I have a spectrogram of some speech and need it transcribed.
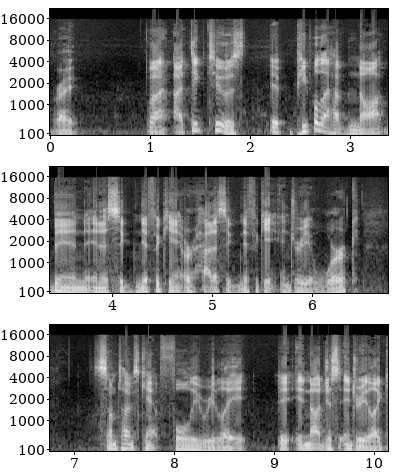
Right. Well, I I think too is if people that have not been in a significant or had a significant injury at work sometimes can't fully relate. It not just injury like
